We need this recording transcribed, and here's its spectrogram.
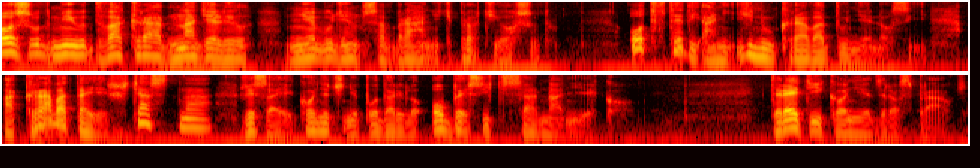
Osud mi ju dvakrát nadelil, nebudem sa brániť proti osudu. Odvtedy ani inú kravatu nenosí. A kravata je šťastná, že sa jej konečne podarilo obesiť sa na niekoho. Tretí koniec rozprávky.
